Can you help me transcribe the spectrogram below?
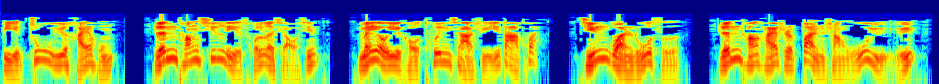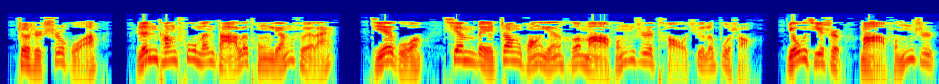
比茱萸还红，任堂心里存了小心，没有一口吞下去一大块。尽管如此，任堂还是半晌无语。这是吃货啊！任堂出门打了桶凉水来，结果先被张黄岩和马逢之讨去了不少，尤其是马逢之。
